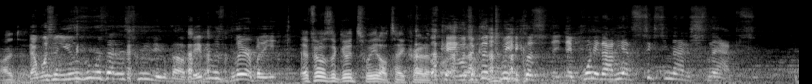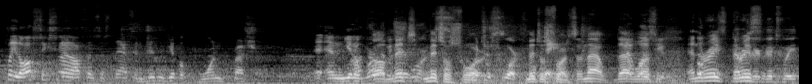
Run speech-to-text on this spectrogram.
I did. That wasn't you. Who was that was tweeting about? Maybe it was Blair, but he, if it was a good tweet, I'll take credit. for okay, it was a good tweet because they, they pointed out he had 69 snaps. He played all 69 offensive snaps and didn't give up one pressure. And, and, you know, we're Oh, looking at- Mitch, Mitchell Schwartz. Mitchell Schwartz. Mitchell okay. Schwartz, and that that, That was was, you. and the Okay. reason the That was reason good tweet?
